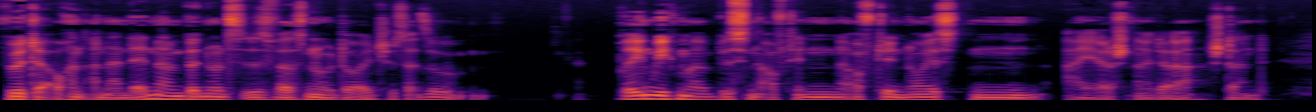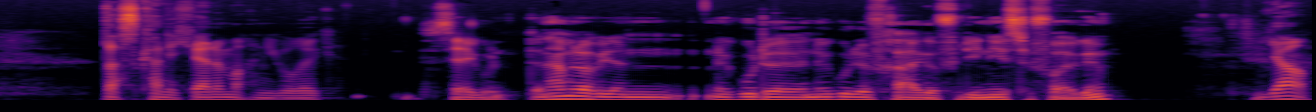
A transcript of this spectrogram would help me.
Wird er auch in anderen Ländern benutzt? Ist was nur Deutsches? Also bring mich mal ein bisschen auf den, auf den neuesten Eierschneider-Stand. Das kann ich gerne machen, Jurik. Sehr gut. Dann haben wir doch wieder eine gute, eine gute Frage für die nächste Folge. Ja.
